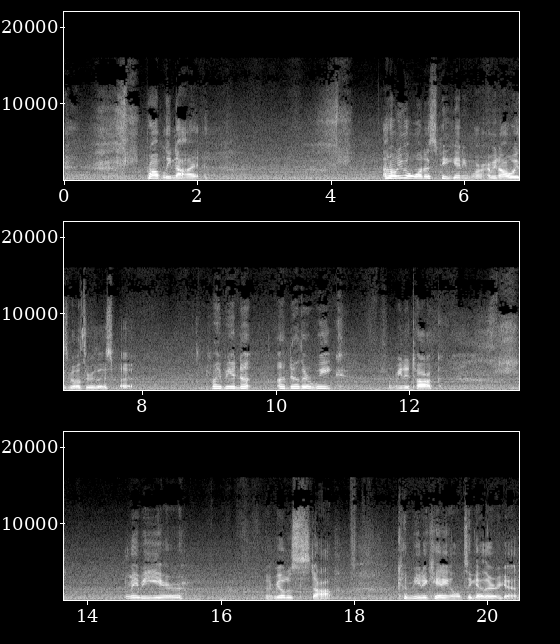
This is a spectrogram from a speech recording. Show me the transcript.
Probably not. I don't even want to speak anymore. I mean, I always go through this, but it might be an- another week for me to talk. Maybe a year. Maybe I'll just stop communicating altogether again.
